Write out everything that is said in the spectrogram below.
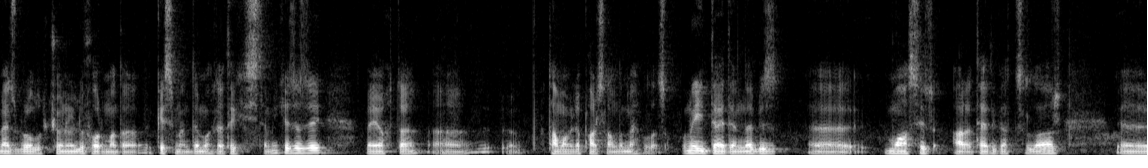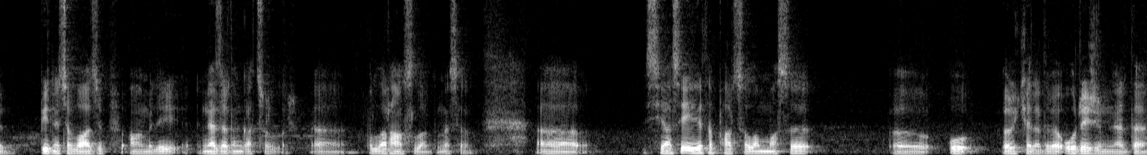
məcbur olub könüllü formada qismən demokratik sistemə keçəcək və yaxud da tamamilə parçalanıb məhv olacaq. Bunu iddia edəndə biz müasir tədqiqatçılar bir neçə vacib amili nəzərdən qaçırırlar. Bunlar hansılardır? Məsələn, siyasi elita parçalanması o ölkələrdə və o rejimlərdə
